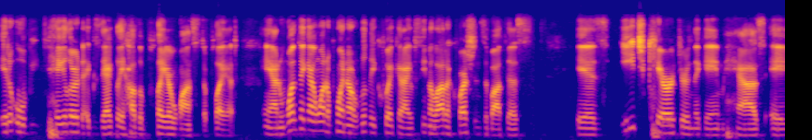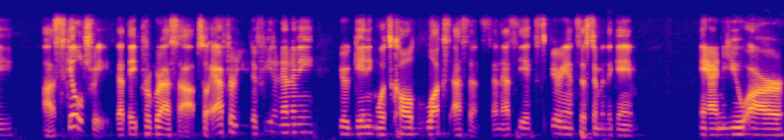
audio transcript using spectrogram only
it will be tailored exactly how the player wants to play it. And one thing I want to point out really quick, and I've seen a lot of questions about this, is each character in the game has a, a skill tree that they progress up. So after you defeat an enemy, you're gaining what's called Lux Essence, and that's the experience system in the game. And you are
